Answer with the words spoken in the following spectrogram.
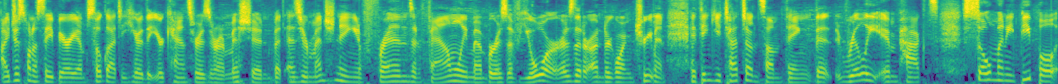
I just want to say, Barrie, I'm so glad to hear that your cancer is in remission. But as you're mentioning, friends and family members of yours that are undergoing treatment, I think you touch on something that really impacts so many people,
